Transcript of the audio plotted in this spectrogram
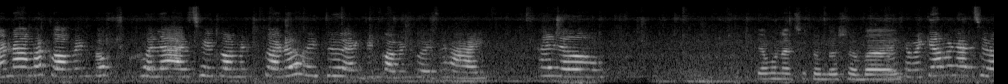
আর না আমার কমেন্ট বক্স খোলা আছে। কমেন্ট করো হয়তো একদিন কমেন্ট করেছে হাই হ্যালো কেমন আছে তোমরা সবাই? সবাই কেমন আছো?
